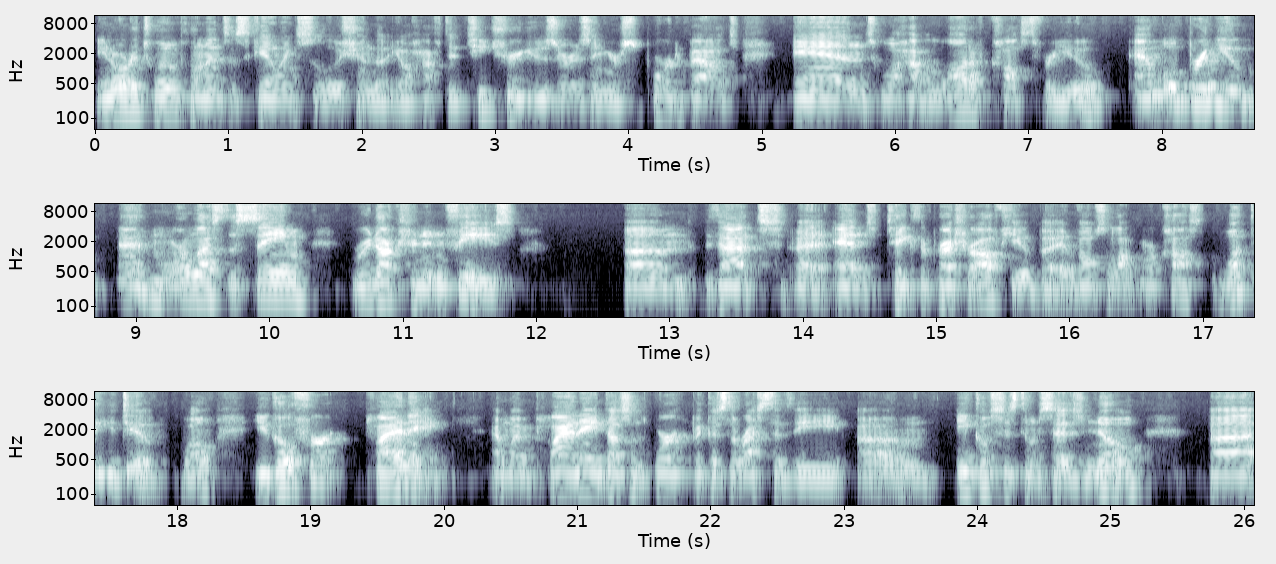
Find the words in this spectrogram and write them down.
in order to implement a scaling solution that you'll have to teach your users and your support about, and will have a lot of cost for you, and will bring you eh, more or less the same reduction in fees um, that uh, and take the pressure off you, but involves a lot more cost. What do you do? Well, you go for plan A. And when plan A doesn't work because the rest of the um, ecosystem says no, uh,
